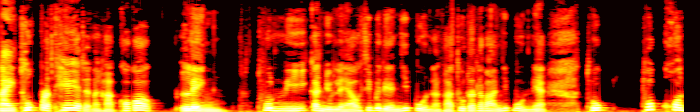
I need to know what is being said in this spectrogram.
ในทุกประเทศนะคะเขาก็เล็งทุนนี้กันอยู่แล้วที่ไปเรียนญี่ปุ่นนะคะ ทุนรัฐบาลญี่ปุ่นเนี่ยทุก ทุกคน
